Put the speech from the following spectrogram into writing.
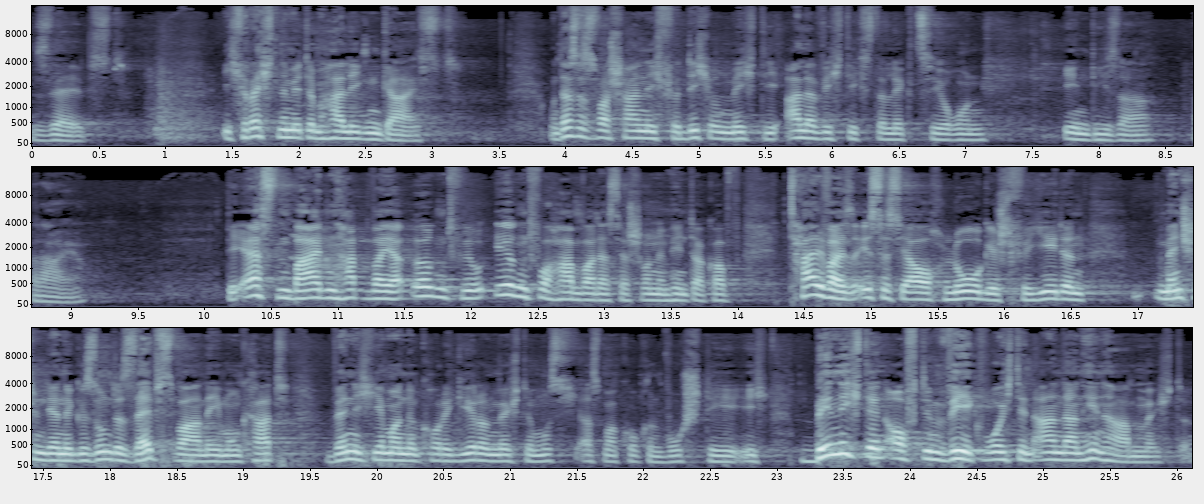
selbst. Ich rechne mit dem Heiligen Geist. Und das ist wahrscheinlich für dich und mich die allerwichtigste Lektion in dieser Reihe. Die ersten beiden hatten wir ja irgendwo, irgendwo haben wir das ja schon im Hinterkopf. Teilweise ist es ja auch logisch für jeden Menschen, der eine gesunde Selbstwahrnehmung hat. Wenn ich jemanden korrigieren möchte, muss ich erstmal gucken, wo stehe ich? Bin ich denn auf dem Weg, wo ich den anderen hinhaben möchte?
